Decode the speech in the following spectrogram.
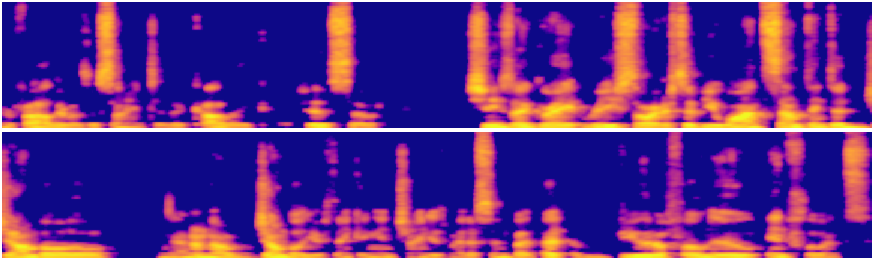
Her father was a scientific colleague of his, so she's a great resource if you want something to jumble. I don't know, jumble you're thinking in Chinese medicine, but a, a beautiful new influence.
